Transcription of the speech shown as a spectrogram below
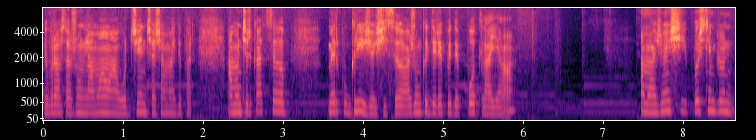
eu vreau să ajung la mama urgent și așa mai departe. Am încercat să merg cu grijă și să ajung cât de repede pot la ea. Am ajuns și pur și simplu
